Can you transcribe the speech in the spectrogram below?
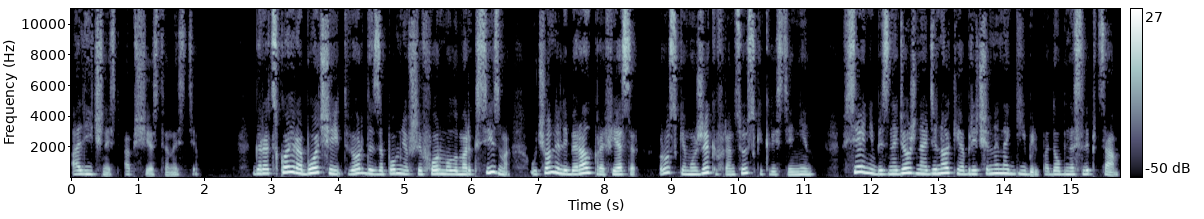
а личность общественности. Городской рабочий, твердо запомнивший формулу марксизма, ученый-либерал-профессор, русский мужик и французский крестьянин. Все они безнадежно одиноки и обречены на гибель, подобно слепцам,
